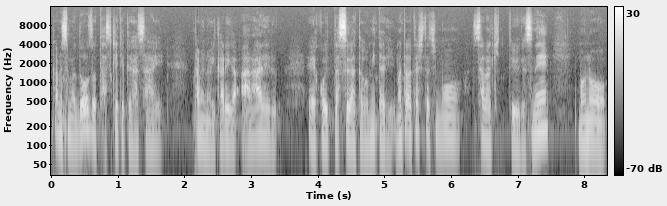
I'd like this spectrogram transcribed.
神様どうぞ助けてください。神の怒りが現れる、こういった姿を見たりまた私たちも裁きというですねもの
